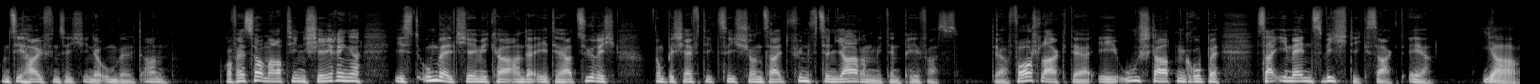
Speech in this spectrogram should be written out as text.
und sie häufen sich in der Umwelt an. Professor Martin Scheringer ist Umweltchemiker an der ETH Zürich und beschäftigt sich schon seit 15 Jahren mit den PFAS. Der Vorschlag der EU-Staatengruppe sei immens wichtig, sagt er. Ja,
